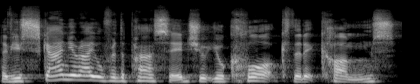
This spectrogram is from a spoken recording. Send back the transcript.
Now, if you scan your eye over the passage, you'll clock that it comes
